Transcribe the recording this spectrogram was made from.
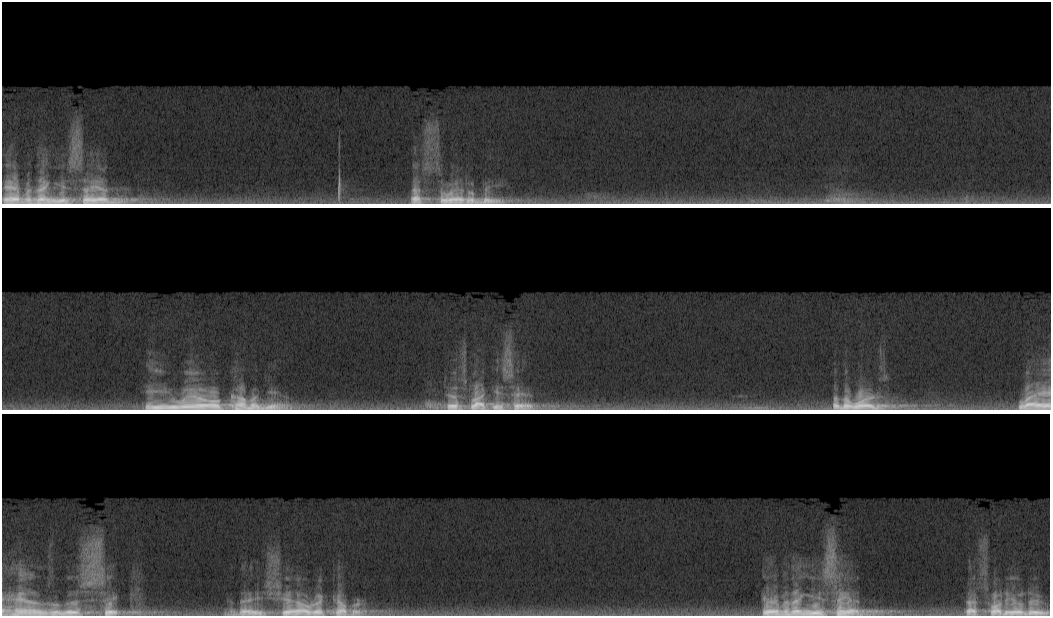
Everything you said, that's the way it'll be. He will come again, just like he said. Other words, lay hands on the sick, and they shall recover. Everything he said, that's what he'll do.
